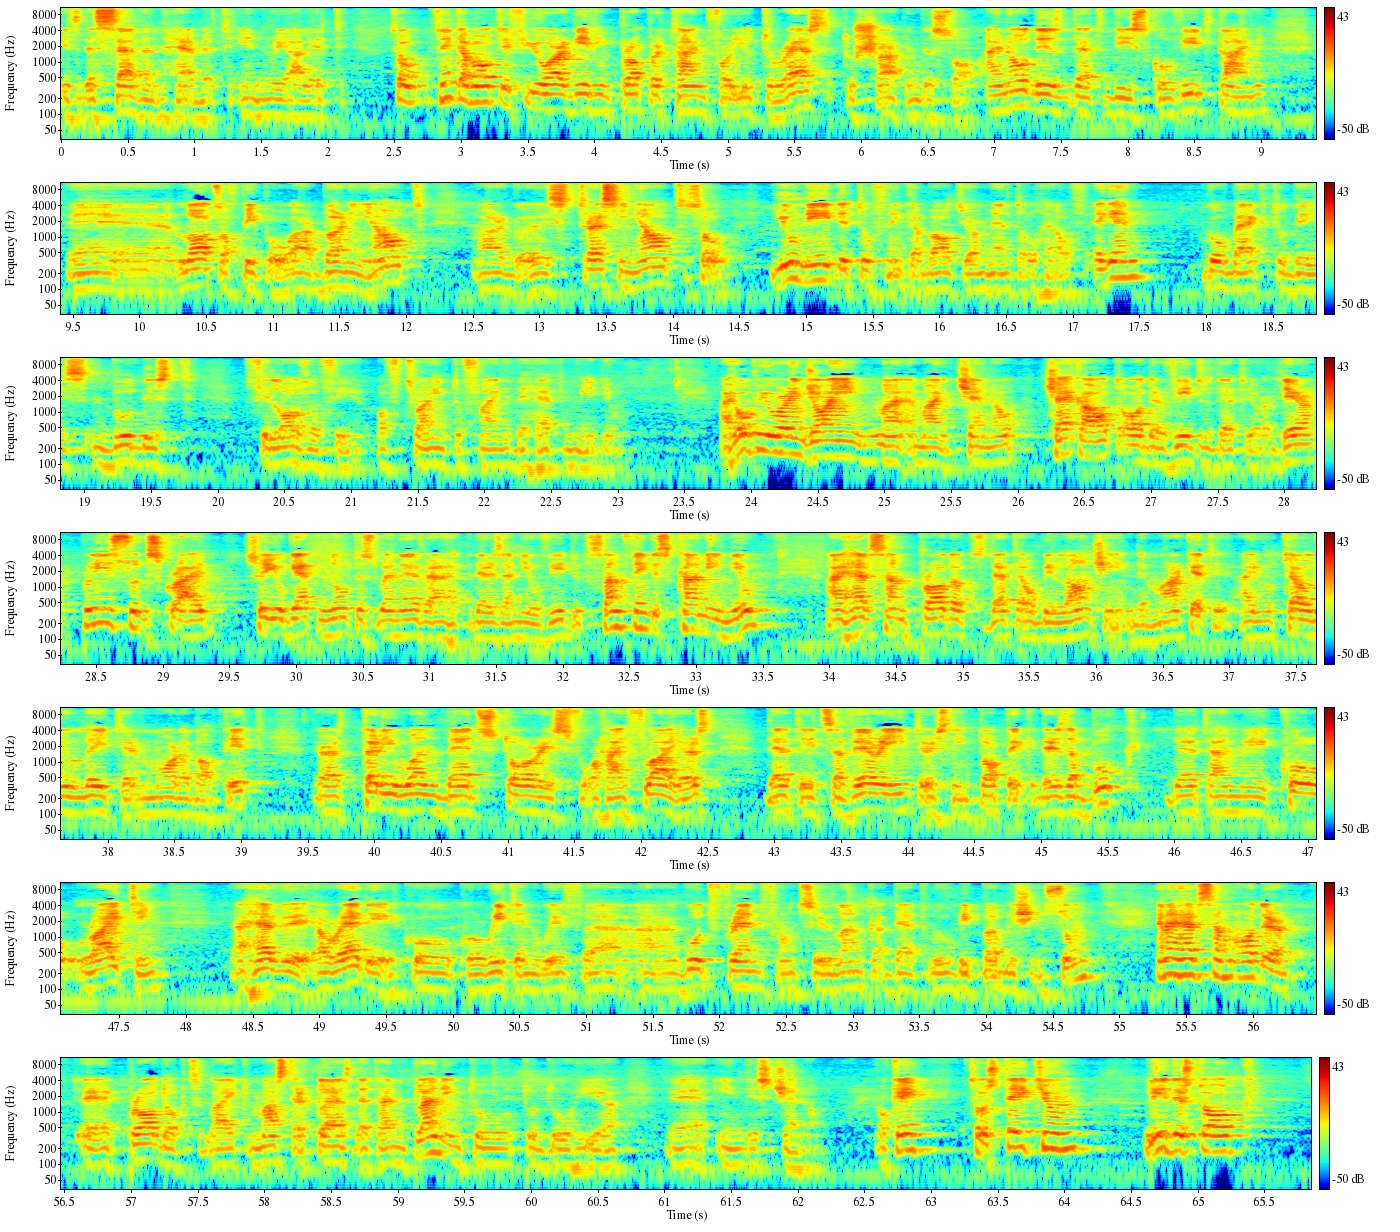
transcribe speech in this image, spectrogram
It's the seventh habit in reality. So think about if you are giving proper time for you to rest, to sharpen the saw. I know this that this COVID time, uh, lots of people are burning out, are stressing out. So you need to think about your mental health. Again, go back to this Buddhist philosophy of trying to find the happy medium. I hope you are enjoying my, my channel. Check out other videos that are there. Please subscribe so you get notice whenever there's a new video. Something is coming new. I have some products that I'll be launching in the market. I will tell you later more about it. There are 31 bad stories for high flyers that it's a very interesting topic. There's a book that I'm co-writing. I have already co- co-written with uh, a good friend from Sri Lanka that will be publishing soon. And I have some other uh, products like masterclass that I'm planning to, to do here uh, in this channel. Okay, so stay tuned. Leaders Talk,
